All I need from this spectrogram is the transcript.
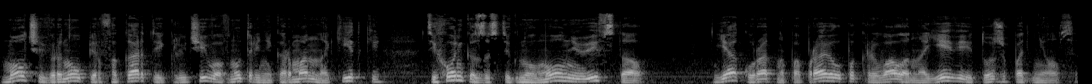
Молча вернул перфокарты и ключи во внутренний карман накидки, тихонько застегнул молнию и встал. Я аккуратно поправил покрывало на Еве и тоже поднялся.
